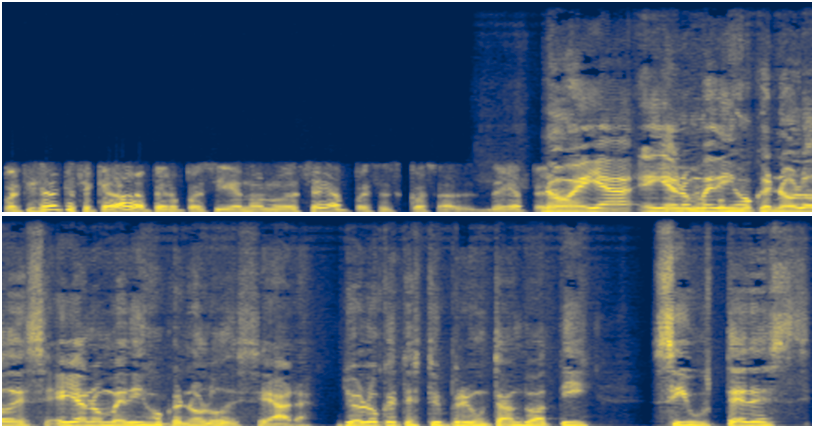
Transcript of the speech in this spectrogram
pues quisiera que se quedara, pero pues si ella no lo desea, pues es cosa de ella. no, ella, ella no me dijo que no lo dese, ella no me dijo que no lo deseara. Yo lo que te estoy preguntando a ti, si ustedes,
